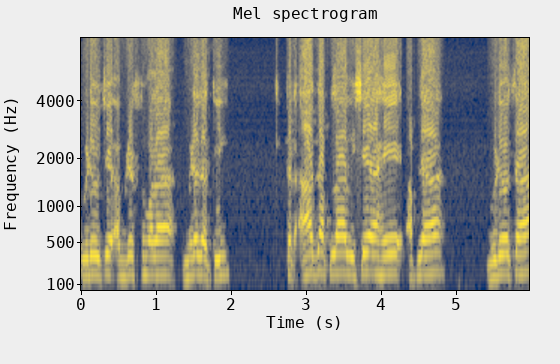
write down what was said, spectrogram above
व्हिडिओचे अपडेट्स तुम्हाला मिळत जातील. तर आज आपला विषय आहे आपल्या व्हिडिओचा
